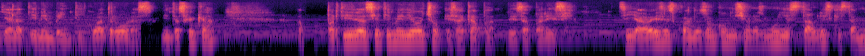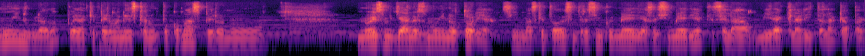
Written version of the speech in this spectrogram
ya la tienen 24 horas, mientras que acá, a partir de las 7 y media, 8, esa capa desaparece. Sí, a veces cuando son condiciones muy estables, que está muy nublado, pueda que permanezcan un poco más, pero no, no es, ya no es muy notoria, ¿sí? Más que todo es entre 5 y media, 6 y media, que se la mira clarita la capa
